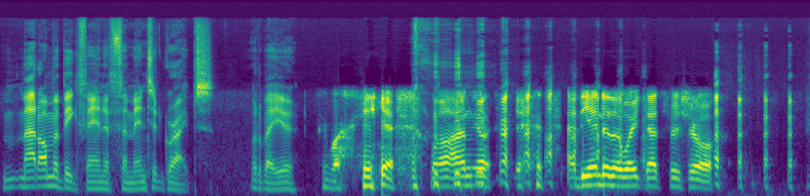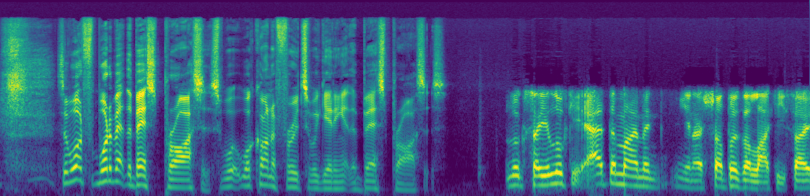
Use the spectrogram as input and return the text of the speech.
Matt, I'm a big fan of fermented grapes. What about you? Well, yeah. Well, at the end of the week, that's for sure. So, what what about the best prices? What, what kind of fruits are we getting at the best prices? Look, so you look at the moment, you know, shoppers are lucky. So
